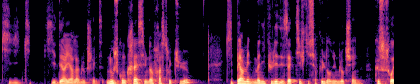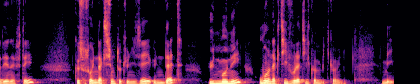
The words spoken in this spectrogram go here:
qui, qui, est derrière la blockchain. Nous, ce qu'on crée, c'est une infrastructure qui permet de manipuler des actifs qui circulent dans une blockchain. Que ce soit des NFT, que ce soit une action tokenisée, une dette, une monnaie ou un actif volatile comme Bitcoin. Mais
